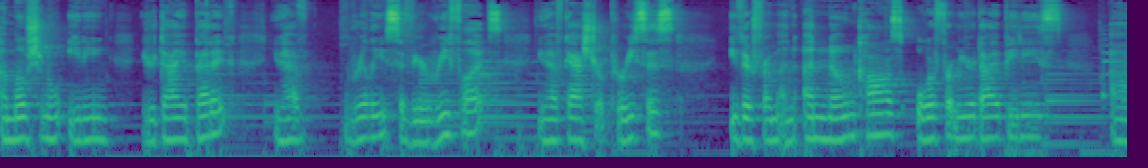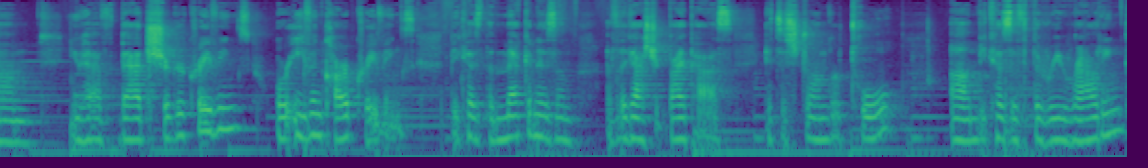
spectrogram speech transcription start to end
emotional eating. You're diabetic, you have really severe reflux, you have gastroparesis, either from an unknown cause or from your diabetes. Um, you have bad sugar cravings or even carb cravings because the mechanism of the gastric bypass it's a stronger tool um, because of the rerouting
